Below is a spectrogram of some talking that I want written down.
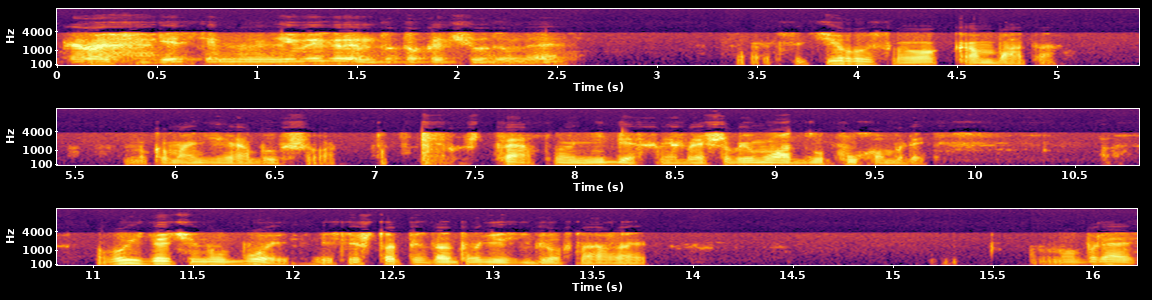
Короче, если мы не выиграем, то только чудом, да? Цитирую своего комбата, ну, командира бывшего. Царство небесное, блядь, чтобы ему отдул пухом, блядь. Вы идете на убой, если что, пизда других дебилов нарожает. Ну, блядь,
